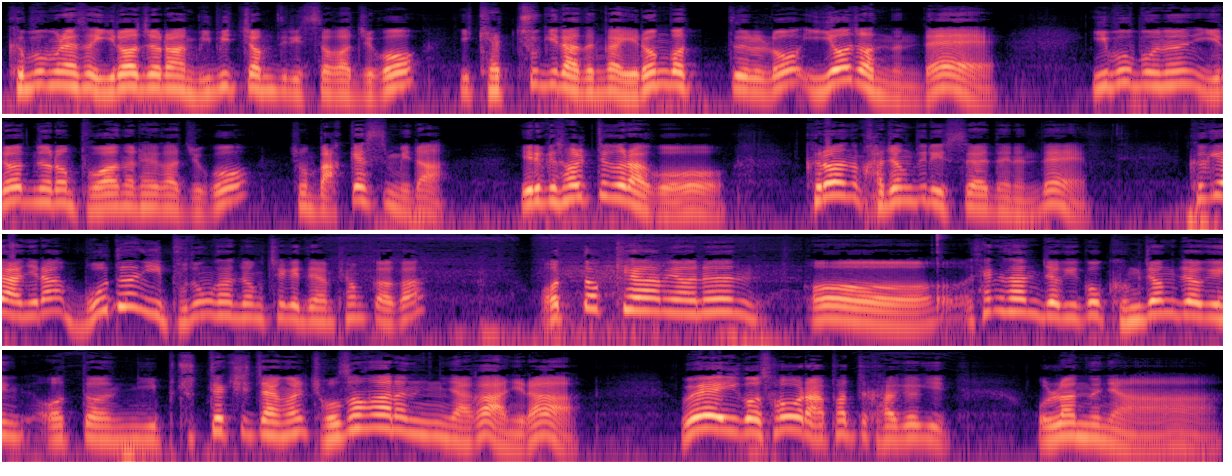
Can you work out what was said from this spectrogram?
그 부분에서 이러저러한 미비점들이 있어가지고 이 개축이라든가 이런 것들로 이어졌는데 이 부분은 이런저런 보완을 해가지고 좀 막겠습니다 이렇게 설득을 하고 그런 과정들이 있어야 되는데 그게 아니라 모든 이 부동산 정책에 대한 평가가 어떻게 하면은 어 생산적이고 긍정적인 어떤 이 주택 시장을 조성하느냐가 아니라 왜 이거 서울 아파트 가격이 올랐느냐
